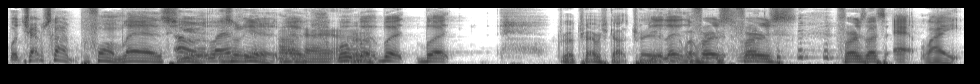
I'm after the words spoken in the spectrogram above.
But Travis Scott performed last Oh, year. last So, year? Yeah. last- Okay, Well, uh-huh. but but but Travis Scott's trash. Yeah, let- first, first, first, let's act like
